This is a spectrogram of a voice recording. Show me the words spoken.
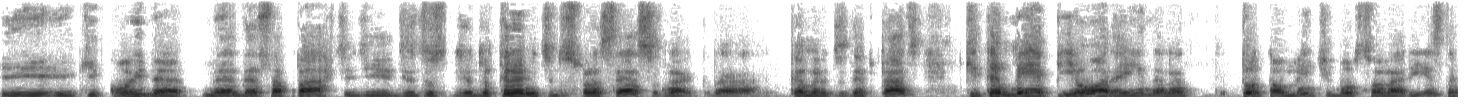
e, e que cuida né, dessa parte de, de, do, do, trâmite dos processos na, na, Câmara dos Deputados, que também é pior ainda, né, totalmente bolsonarista,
